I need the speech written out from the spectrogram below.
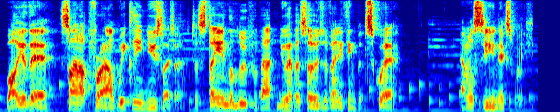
While you're there, sign up for our weekly newsletter to stay in the loop about new episodes of Anything But Square. And we'll see you next week.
